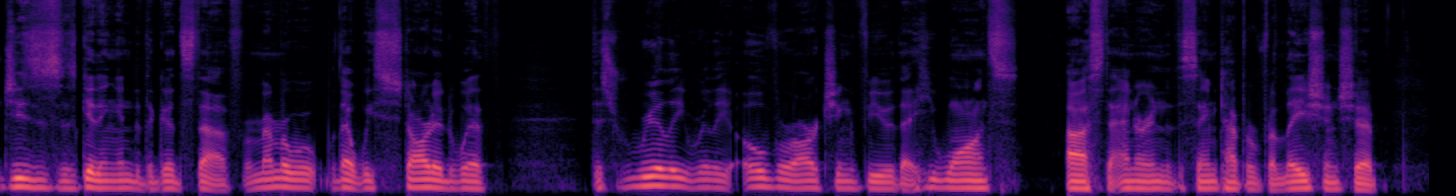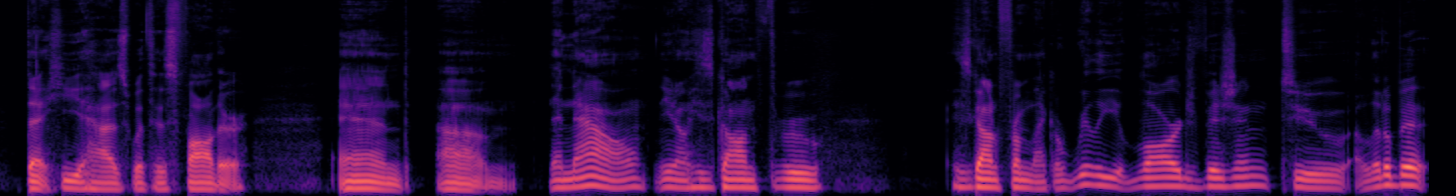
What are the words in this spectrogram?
Jesus is getting into the good stuff. Remember that we started with this really, really overarching view that he wants us to enter into the same type of relationship that he has with his father. And um and now, you know, he's gone through he's gone from like a really large vision to a little bit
